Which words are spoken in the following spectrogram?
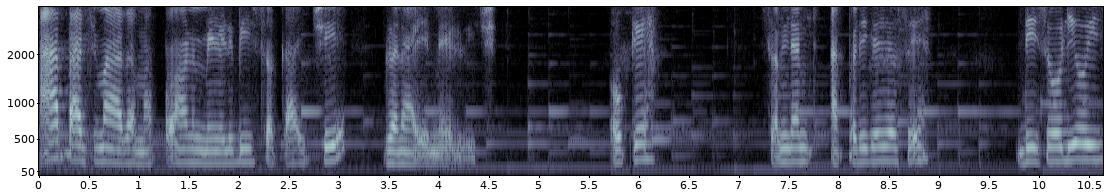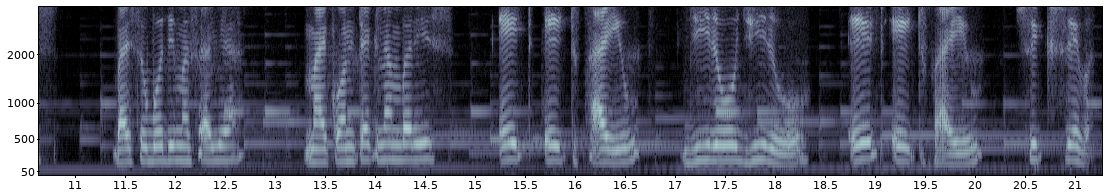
આ પાંચમા આરામાં પણ મેળવી શકાય છે, ઘણાએ મેળવી છે. ઓકે? સમજણ પડી ગઈ હશે? This audio is by Subodhi Masaliya my contact number is eight eight five zero zero eight eight five six seven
